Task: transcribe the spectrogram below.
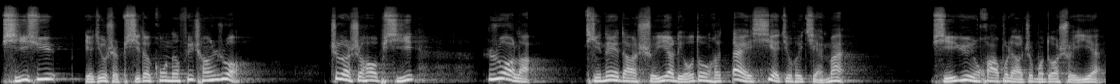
脾虚也就是脾的功能非常弱，这个时候脾弱了，体内的水液流动和代谢就会减慢，脾运化不了这么多水液，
